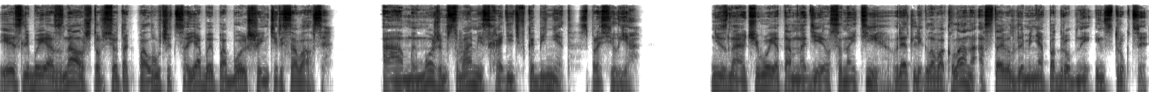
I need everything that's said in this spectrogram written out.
если бы я знал, что все так получится, я бы побольше интересовался. «А мы можем с вами сходить в кабинет?» — спросил я. Не знаю, чего я там надеялся найти. Вряд ли глава клана оставил для меня подробные инструкции.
